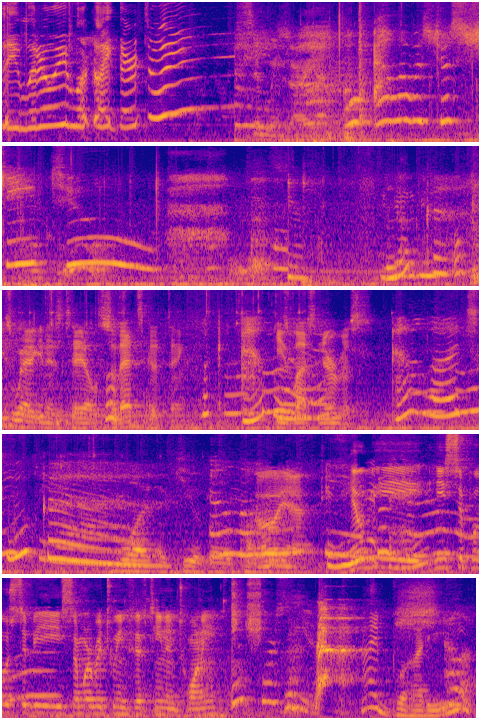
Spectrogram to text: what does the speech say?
they literally look like they're twins. Siblings are yeah. Oh, Ella was just shaved too. Luca, He's wagging his tail, so oh. that's a good thing. look, Ella. He's less nervous. Ella, it's Luca. What a cute little puppy. Oh yeah. He'll be. He's supposed to be somewhere between 15 and 20. Hi, buddy. I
